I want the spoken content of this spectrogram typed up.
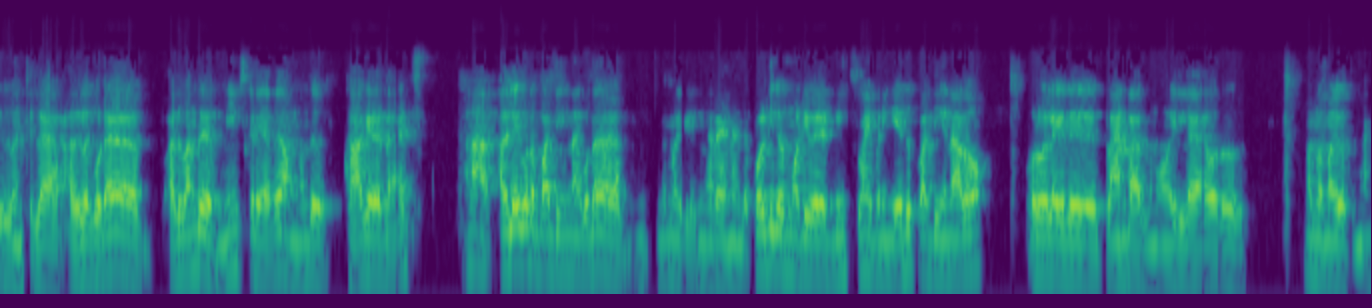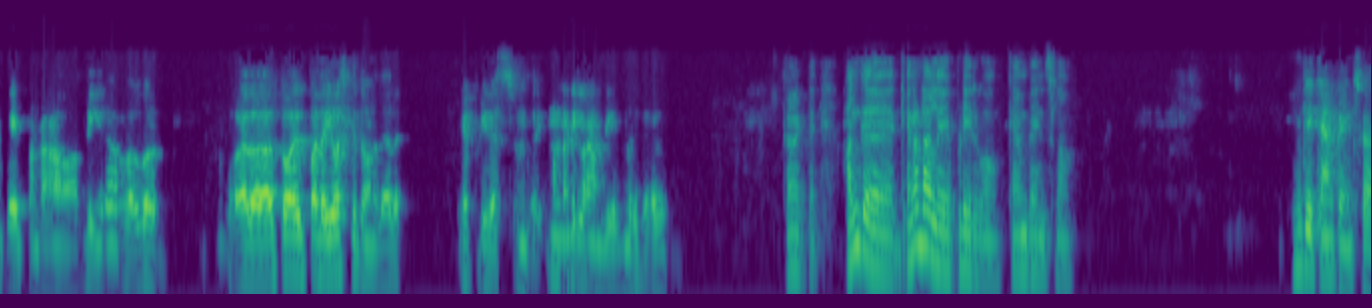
இது வந்துச்சுல அதுல கூட அது வந்து மீம்ஸ் கிடையாது. அவங்க வந்து டார்கெட் ஆட்ஸ் ஆனா அதுலயே கூட பாத்தீங்கன்னா கூட இந்த மாதிரி நிறைய இந்த பொலிட்டிக்கல் மோட்டிவேட்டட் மீம்ஸ் எல்லாம் இப்ப நீங்க எது பாத்தீங்கன்னாலும் ஒருவேளை இது பிளான்டா இருக்குமோ? இல்ல ஒரு நம்மள மாதிரி ஒருத்தன் கிரியேட் பண்றானோ அப்படிங்கிற ஒரு இப்போ அதை யோசிக்க தோணுது அது. எப்படி இருந்து முன்னாடி எல்லாம் அப்படி இருந்திருக்காது. கரெக்ட் அங்க கனடால எப்படி இருக்கும் கேம்பெயின்ஸ்லாம் இங்கே கேம்பெயின்ஸா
